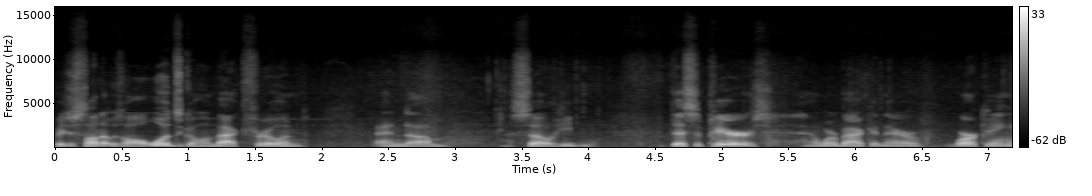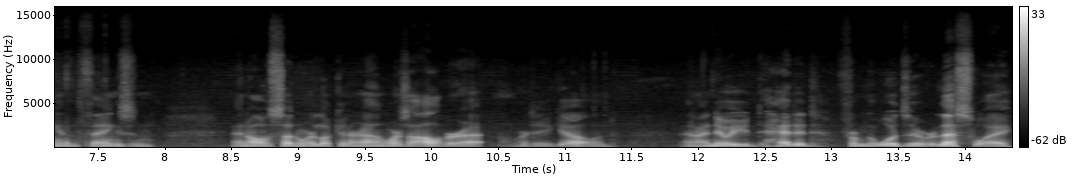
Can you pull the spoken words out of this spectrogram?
We just thought it was all woods going back through, and and um, so he disappears and we're back in there working and things and and all of a sudden we're looking around where's Oliver at? Where did he go? And, and I knew he'd headed from the woods over this way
